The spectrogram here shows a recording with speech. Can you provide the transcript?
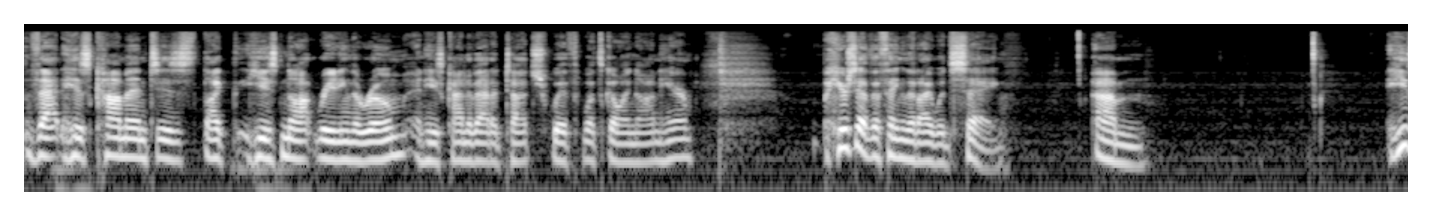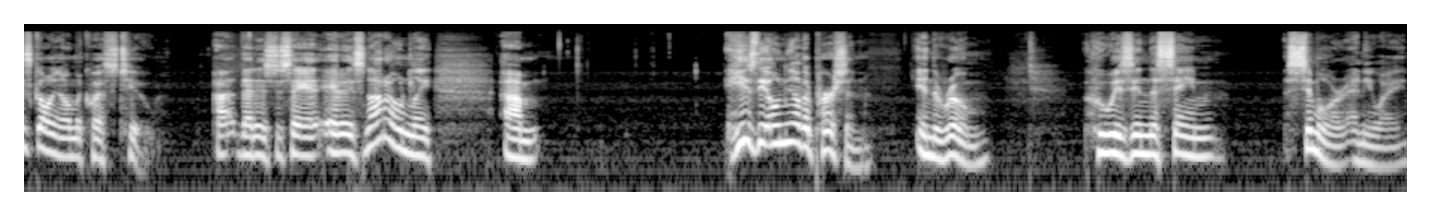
that his comment is like he's not reading the room and he's kind of out of touch with what's going on here. But here's the other thing that I would say. Um, he's going on the quest too. Uh, that is to say, it is not only um, he's the only other person in the room who is in the same, similar anyway,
